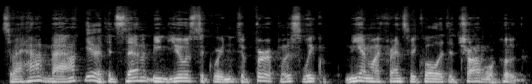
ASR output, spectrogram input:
So I have that. Yeah. It's never been used according to purpose. We, me and my friends, we call it a travel hook.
